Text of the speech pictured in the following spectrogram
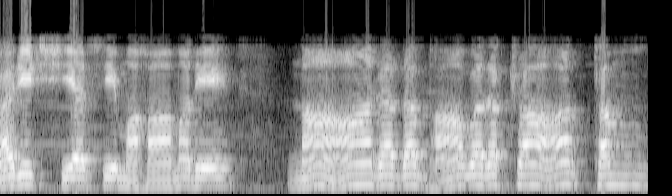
करिष्यसि महामदे। नारदभावरक्षार्थं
